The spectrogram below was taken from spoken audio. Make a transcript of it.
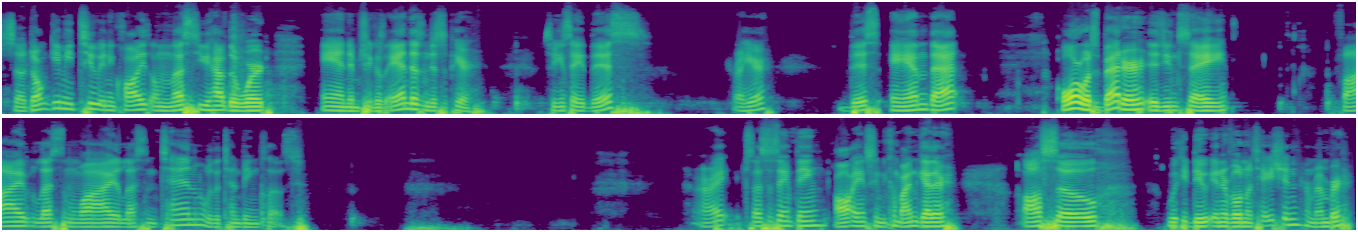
So don't give me two inequalities unless you have the word and in between, because and doesn't disappear. So you can say this right here, this and that. Or what's better is you can say 5 less than y less than 10 with the 10 being closed. All right, so that's the same thing. All answers can be combined together. Also, we could do interval notation. Remember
